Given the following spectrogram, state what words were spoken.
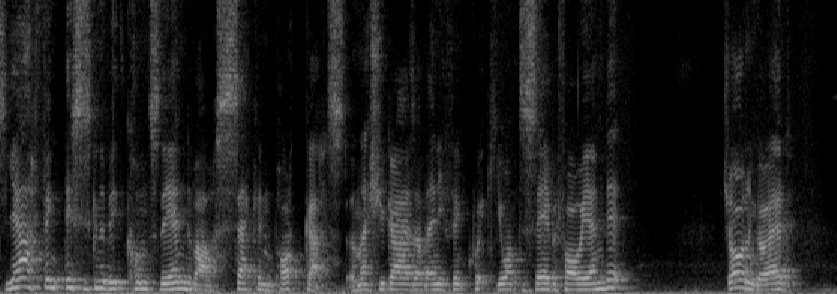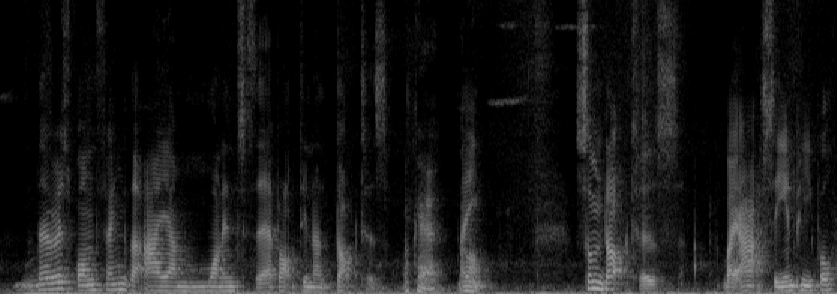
So yeah, I think this is going to be come to the end of our second podcast. Unless you guys have anything quick you want to say before we end it. Jordan, go ahead. There is one thing that I am wanting to say about you know doctors. Okay. Like on. some doctors like aren't seeing people.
